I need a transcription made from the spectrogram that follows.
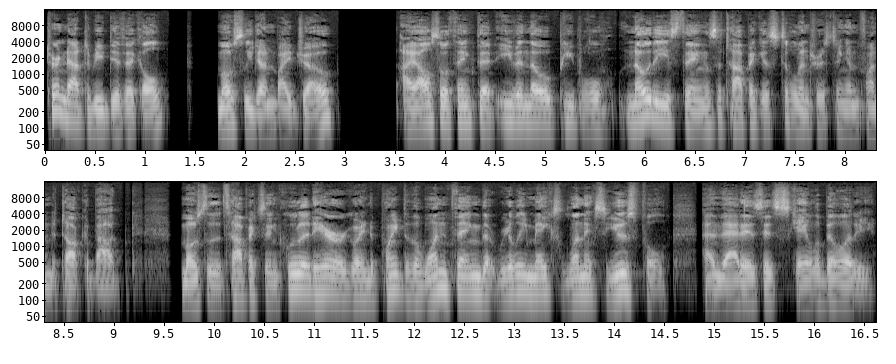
turned out to be difficult, mostly done by Joe. I also think that even though people know these things, the topic is still interesting and fun to talk about. Most of the topics included here are going to point to the one thing that really makes Linux useful, and that is its scalability.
